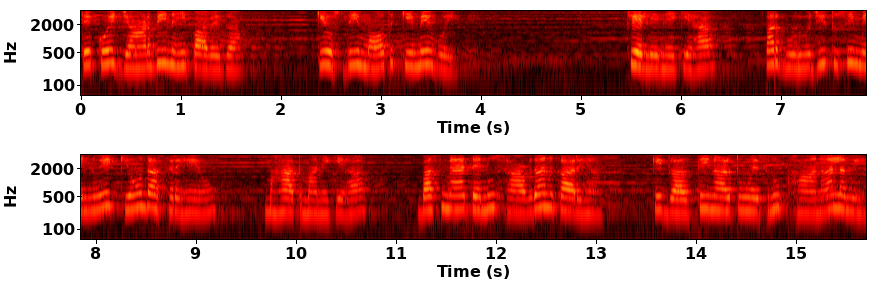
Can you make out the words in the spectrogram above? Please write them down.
ਤੇ ਕੋਈ ਜਾਣ ਵੀ ਨਹੀਂ ਪਾਵੇਗਾ ਕਿ ਉਸ ਦੀ ਮੌਤ ਕਿਵੇਂ ਹੋਈ। ਚੇਲੇ ਨੇ ਕਿਹਾ, ਪਰ ਗੁਰੂ ਜੀ, ਤੁਸੀਂ ਮੈਨੂੰ ਇਹ ਕਿਉਂ ਦੱਸ ਰਹੇ ਹੋ? ਮਹਾਤਮਾ ਨੇ ਕਿਹਾ, ਬਸ ਮੈਂ ਤੈਨੂੰ ਸਾਵਧਾਨ ਕਰ ਰਿਹਾ ਕਿ ਗਲਤੀ ਨਾਲ ਤੂੰ ਇਸ ਨੂੰ ਖਾ ਨਾ ਲਵੀਂ।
